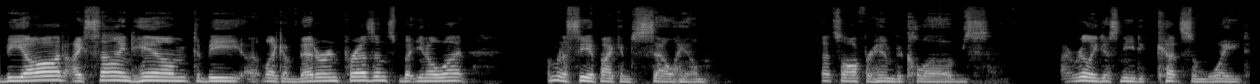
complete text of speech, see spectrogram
Viod, I signed him to be uh, like a veteran presence, but you know what? I'm going to see if I can sell him. let's offer him to clubs. I really just need to cut some weight.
